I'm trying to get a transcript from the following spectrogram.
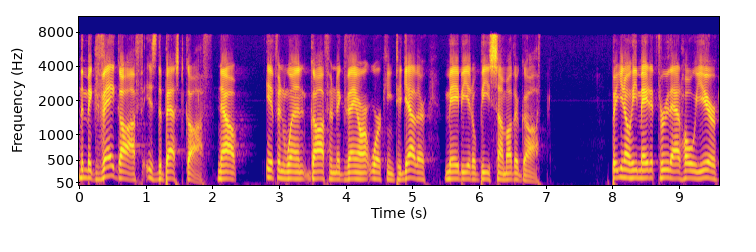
the McVay Goff is the best Goff. Now, if and when Goff and McVay aren't working together, maybe it'll be some other Goff. But you know, he made it through that whole year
